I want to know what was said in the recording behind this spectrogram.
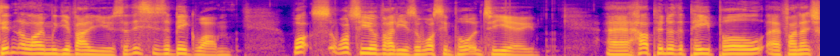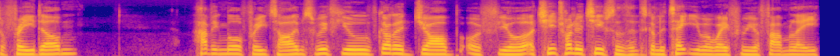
Didn't align with your values. So this is a big one what's what's your values and what's important to you? Uh, helping other people, uh, financial freedom, having more free time. So if you've got a job or if you're achieve, trying to achieve something that's going to take you away from your family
